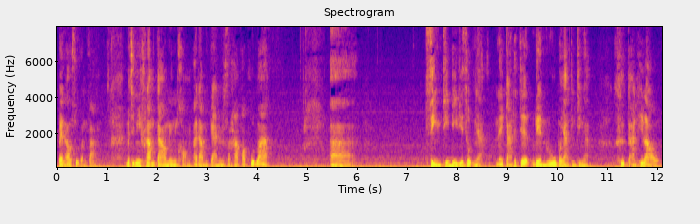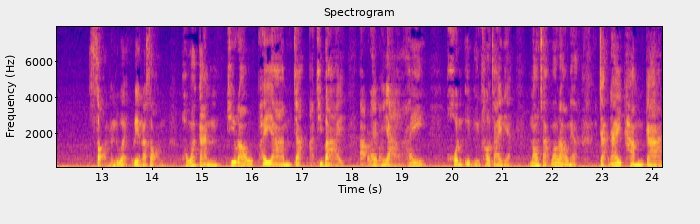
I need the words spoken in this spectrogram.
ไปเล่าสู่กันฟัง มันจะมีคำกล่าวหนึ่งของอดัมแกนส์นะครับเขาพูดว่า สิ่งที่ดีที่สุดเนี่ย ในการที่จะเรียนรู้บางอย่างจริง ๆอะ่ะ คือการที่เรา สอนมันด้วย เรียนและสอน เพราะว่าการที่เราพยายามจะอธิบายอะไรบางอย่างให้คนอื่นๆเข้าใจเนี่ย นอกจากว่าเราเนี่ยจะได้ทำการ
